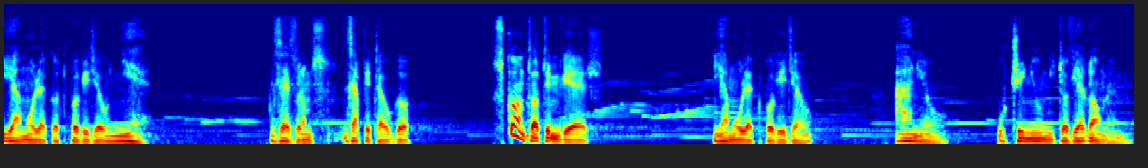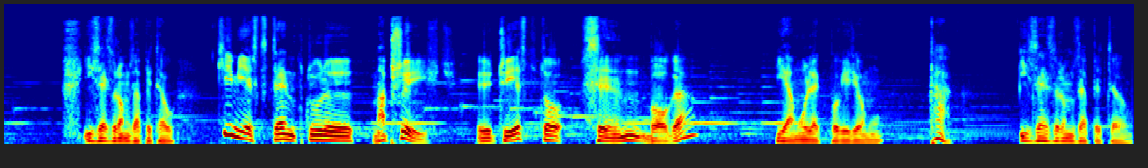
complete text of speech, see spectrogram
Jamulek odpowiedział nie. Zezrom zapytał go, skąd o tym wiesz? Jamulek powiedział, anioł uczynił mi to wiadomym. I Zezrom zapytał, kim jest ten, który ma przyjść? Czy jest to syn Boga? I Amulek powiedział mu, tak, I Zezrom zapytał,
